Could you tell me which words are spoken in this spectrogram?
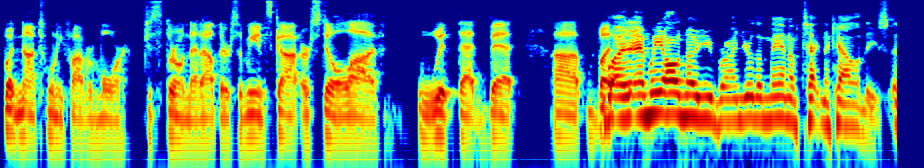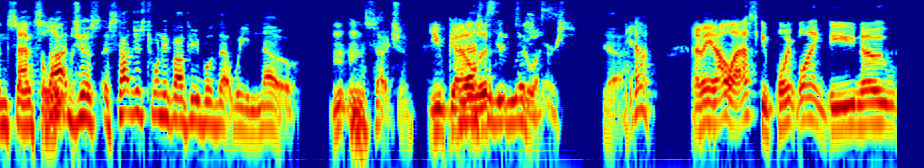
but not 25 or more. Just throwing that out there. So me and Scott are still alive with that bet. Uh, but well, and, and, we all know you, Brian. You're the man of technicalities, and so absolutely. it's not just it's not just 25 people that we know Mm-mm. in the section. You've got to listen to, to us. Yeah, yeah. I mean, I'll ask you point blank. Do you know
